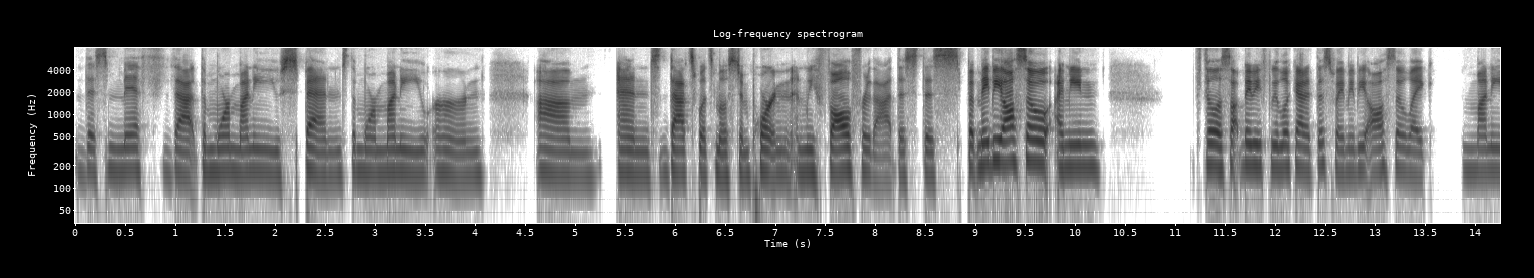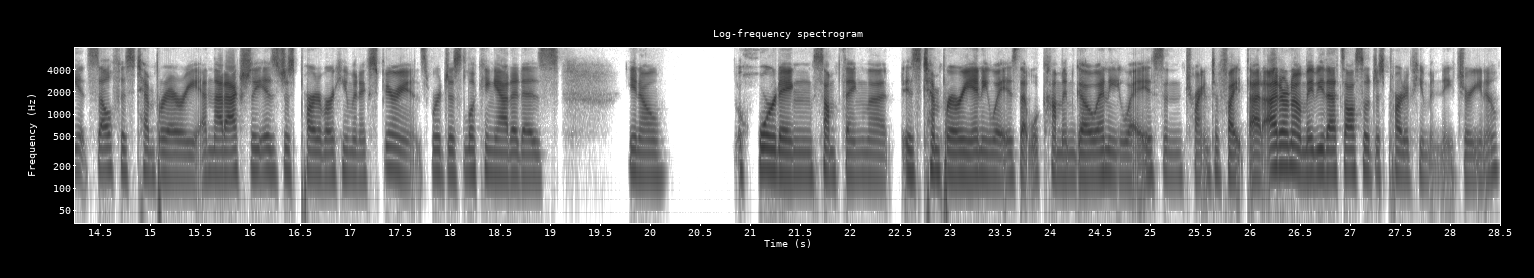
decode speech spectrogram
this myth that the more money you spend the more money you earn um and that's what's most important and we fall for that this this but maybe also i mean philosoph maybe if we look at it this way maybe also like money itself is temporary and that actually is just part of our human experience. We're just looking at it as you know hoarding something that is temporary anyways that will come and go anyways and trying to fight that. I don't know maybe that's also just part of human nature you know?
